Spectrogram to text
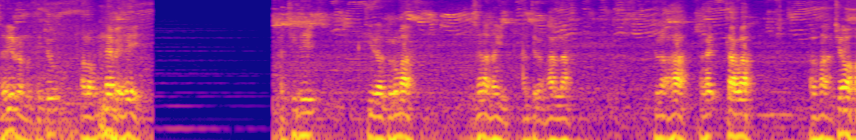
Sani ram lo thấy chú, alo, nè bé hey. Chỉ đi thì ra tụi mà, sana nang anh chỉ làm hal la. Chú là ha, cái tao la, al ha, chưa?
